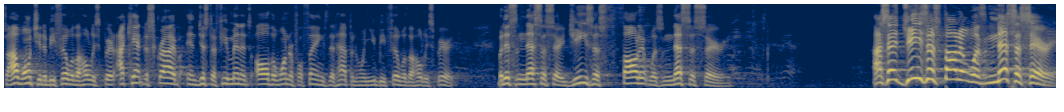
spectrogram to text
So I want you to be filled with the Holy Spirit. I can't describe in just a few minutes all the wonderful things that happen when you be filled with the Holy Spirit. But it's necessary. Jesus thought it was necessary. I said, Jesus thought it was necessary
